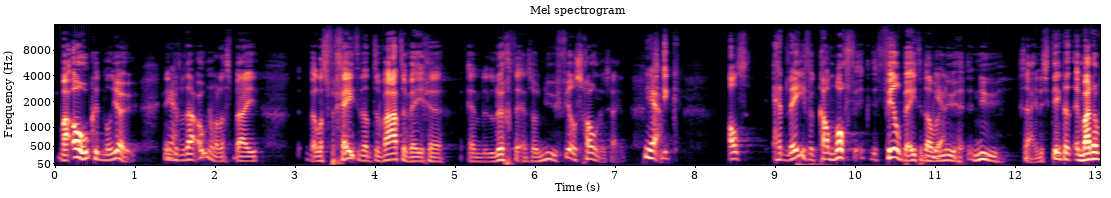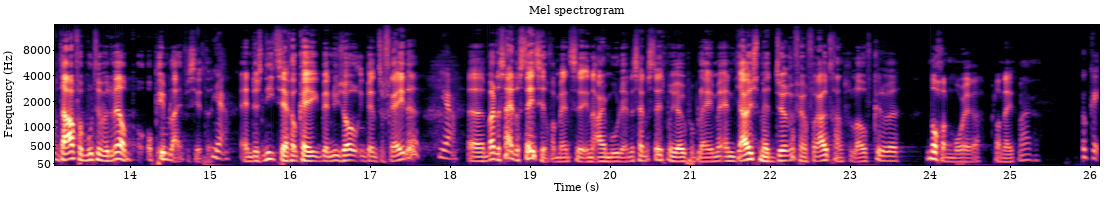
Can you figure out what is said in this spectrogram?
maar ook het milieu. Ik denk Ja. dat we daar ook nog wel eens bij wel eens vergeten dat de waterwegen en de luchten en zo nu veel schoner zijn. Ja, Dus ik, als het leven kan nog ve- veel beter dan we Ja. nu, nu zijn. Dus ik denk dat, maar daarvoor moeten we er wel op in blijven zitten. ja, En dus niet zeggen, oké, ik ben nu zo, ik ben tevreden. ja. Eh, maar er zijn nog steeds heel veel mensen in armoede en er zijn nog steeds milieuproblemen. En juist met durf en vooruitgangsgeloof kunnen we nog een mooiere planeet maken. Oké,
